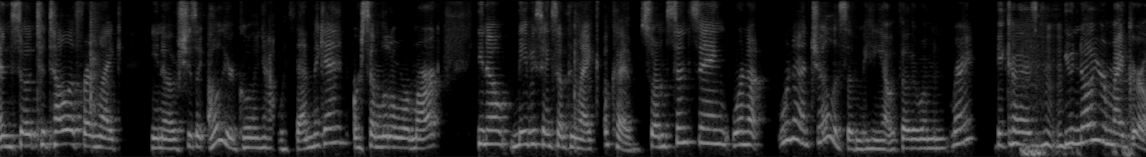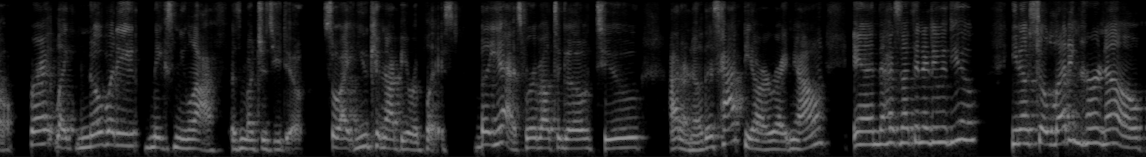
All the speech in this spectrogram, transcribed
And so to tell a friend, like, you know, she's like, oh, you're going out with them again, or some little remark, you know, maybe saying something like, okay, so I'm sensing we're not, we're not jealous of me hanging out with other women, right? Because you know, you're my girl, right? Like nobody makes me laugh as much as you do. So I, you cannot be replaced. But yes, we're about to go to, I don't know, this happy hour right now. And that has nothing to do with you. You know, so letting her know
